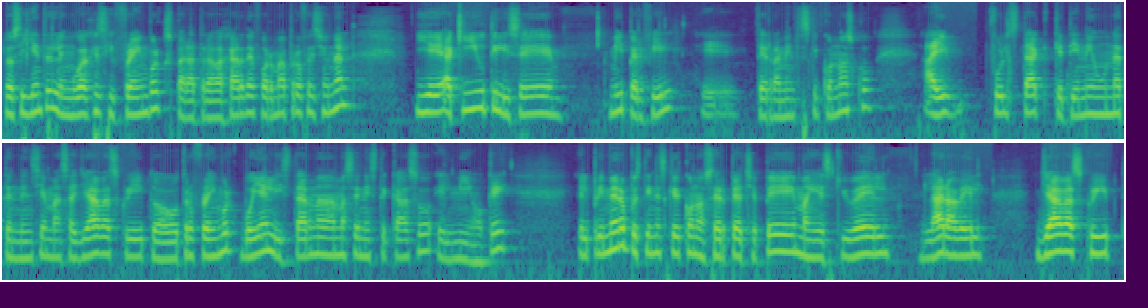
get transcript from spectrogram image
los siguientes lenguajes y frameworks para trabajar de forma profesional. Y eh, aquí utilicé mi perfil de herramientas que conozco. Hay full stack que tiene una tendencia más a JavaScript o a otro framework. Voy a enlistar nada más en este caso el mío, ¿ok? El primero pues tienes que conocer PHP, MySQL, Laravel, JavaScript,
